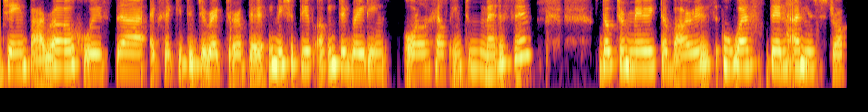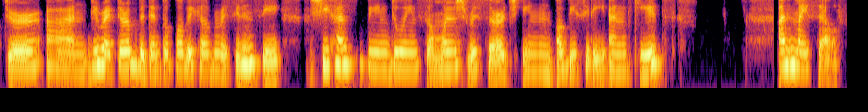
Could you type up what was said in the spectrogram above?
Jane Barrow, who is the executive director of the Initiative of Integrating Oral Health into Medicine. Dr. Mary Tavares, who was then an instructor and director of the Dental Public Health Residency. She has been doing so much research in obesity and kids, and myself.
